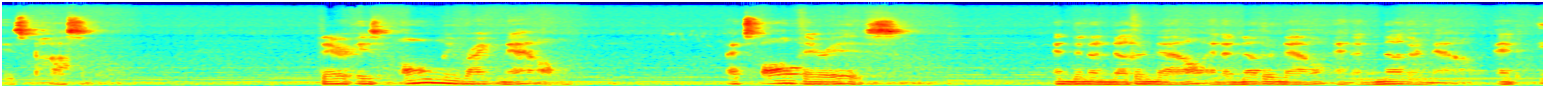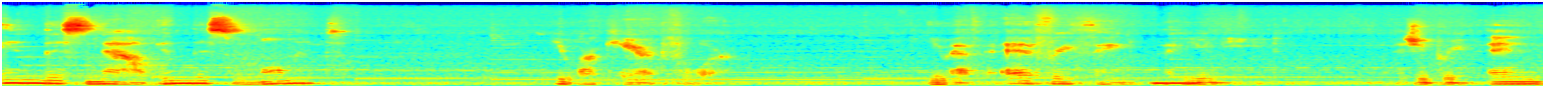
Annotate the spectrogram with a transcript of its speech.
is possible. There is only right now. That's all there is. And then another now, and another now, and another now. And in this now, in this moment, you are cared for. You have everything that you need as you breathe in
